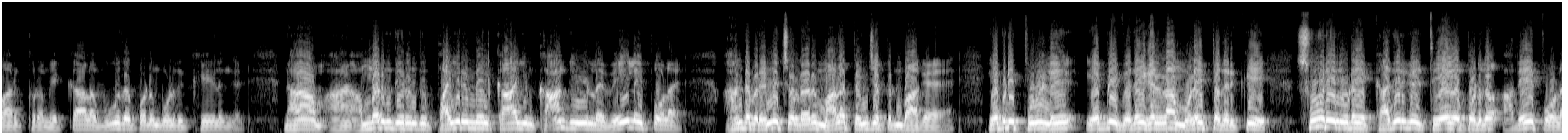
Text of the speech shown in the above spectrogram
பார்க்கிறோம். எக்கால ஊதப்படும் பொழுது கேளுங்கள். நாம் அமர்ந்திருந்து பயிர் மேல் காயும் காந்தியுள்ள வெயிலை போல ஆண்டவர் என்ன சொல்றாரு? மழை பெஞ்ச பின்பாக எப்படி புல்லு எப்படி விதைகள்லாம் முளைப்பதற்கு சூரியனுடைய கதிர்கள் தேவைப்படுதோ அதே போல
